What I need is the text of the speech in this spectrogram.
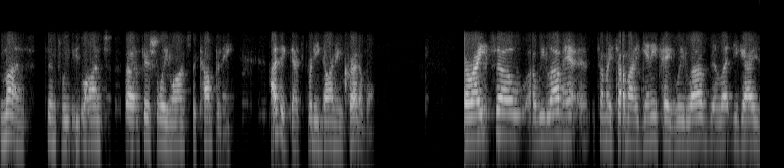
months since we launched uh, officially launched the company. I think that's pretty darn incredible. All right, so uh, we love ha- somebody's talking about a guinea pig. We love to let you guys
